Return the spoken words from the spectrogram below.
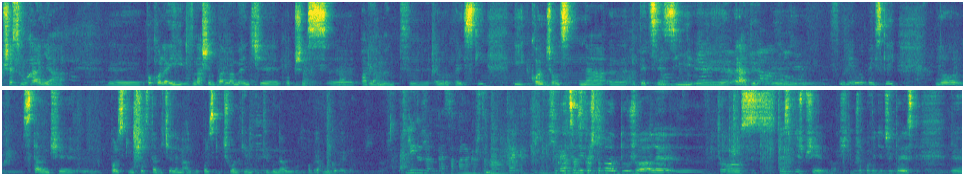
przesłuchania y, po kolei w naszym parlamencie poprzez y, Parlament y, Europejski i kończąc na decyzji Rady w Unii Europejskiej, no, stałem się polskim przedstawicielem albo polskim członkiem Trybunału Obrachunkowego. Czyli dużo praca Pana kosztowała, tak? Praca mnie kosztowała dużo, ale to, to jest również przyjemność. Muszę powiedzieć, że to jest, e,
